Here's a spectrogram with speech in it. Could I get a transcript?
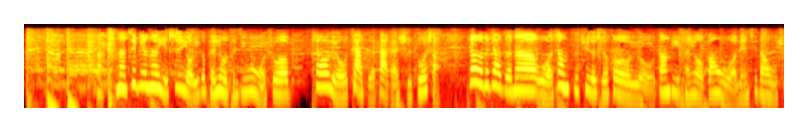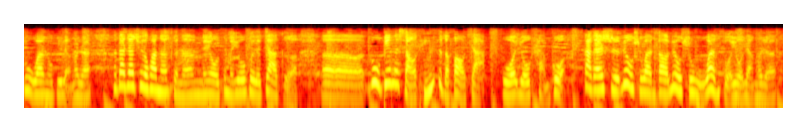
那那这边呢，也是有一个朋友曾经问我说，漂流价格大概是多少？漂流的价格呢？我上次去的时候，有当地朋友帮我联系到五十五万卢比两个人。那大家去的话呢，可能没有这么优惠的价格。呃，路边的小亭子的报价我有砍过，大概是六十万到六十五万左右两个人。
